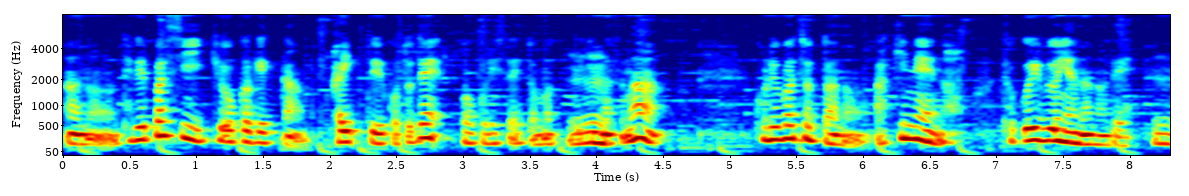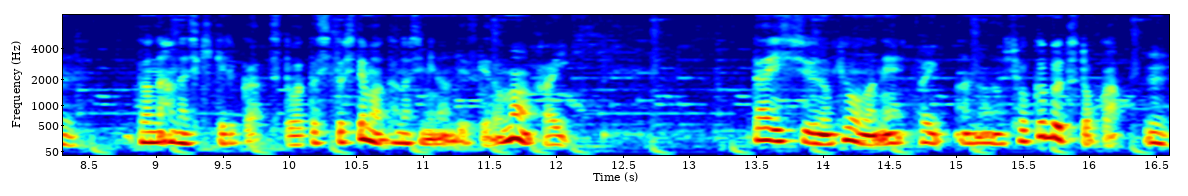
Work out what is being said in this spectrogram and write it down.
あのテレパシー強化月間はい。ということでお送りしたいと思っていますが、これはちょっとあの秋音の得意分野なのでうん。どんな話聞けるかちょっと私としても楽しみなんですけどもはい。第1週の今日はねはい。あの植物とかうん。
